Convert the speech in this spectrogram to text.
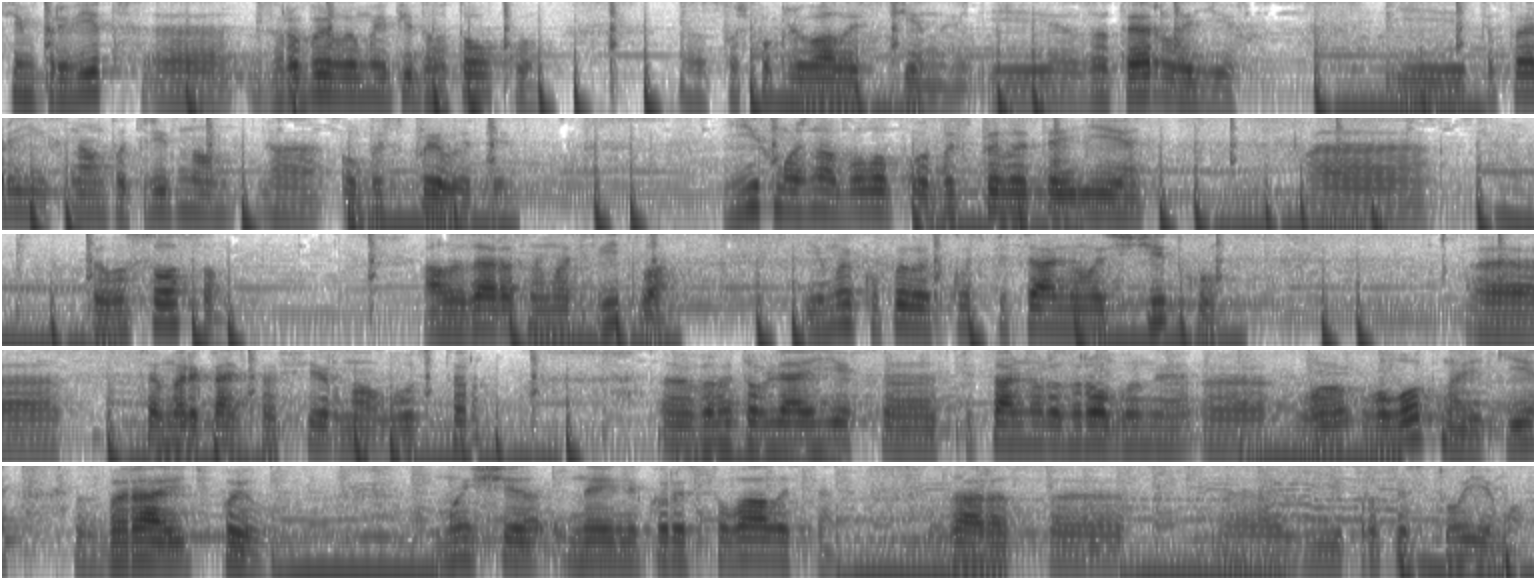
Всім привіт! Е, Зробили ми підготовку, е, пошпаклювали стіни і затерли їх. І тепер їх нам потрібно е, обезпилити. Їх можна було б обезпилити і пилососом, але зараз нема світла. І ми купили таку спеціальну ось щітку. Це американська фірма Wooster е, виготовляє їх е, спеціально розроблені е, волокна, які збирають пил. Ми ще нею не користувалися. Зараз е, е, її протестуємо.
